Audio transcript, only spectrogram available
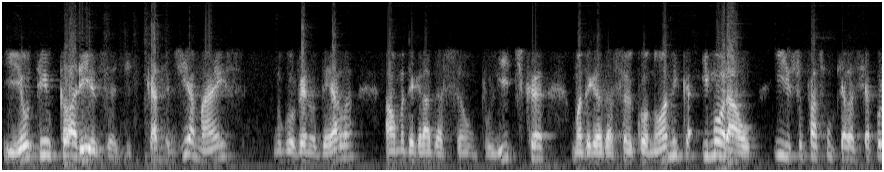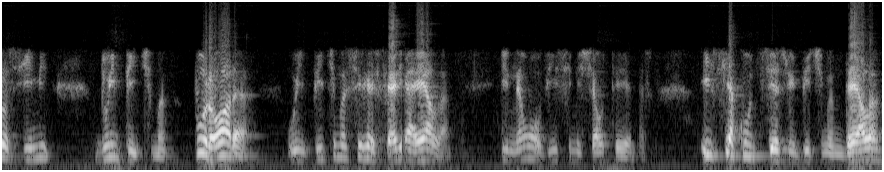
E eu tenho clareza de que cada dia mais no governo dela há uma degradação política, uma degradação econômica e moral. E isso faz com que ela se aproxime do impeachment. Por hora, o impeachment se refere a ela e não ao vice Michel Temer. E se acontecesse o impeachment dela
